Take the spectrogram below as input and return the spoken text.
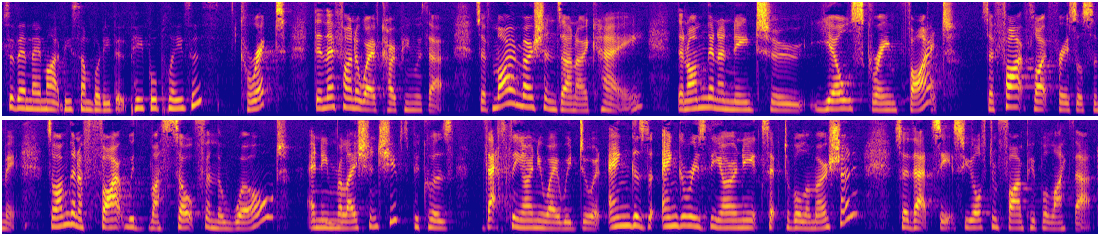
so then they might be somebody that people pleases. Correct? Then they find a way of coping with that. So if my emotions aren't okay, then I'm going to need to yell, scream, fight. So fight, flight, freeze, or submit. So I'm going to fight with myself and the world and in relationships because that's the only way we do it. Anger's, anger is the only acceptable emotion. So that's it. So you'll often find people like that.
